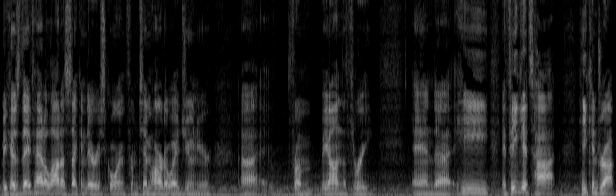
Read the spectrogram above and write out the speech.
because they've had a lot of secondary scoring from Tim Hardaway Jr. Uh, from beyond the three, and uh, he if he gets hot, he can drop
